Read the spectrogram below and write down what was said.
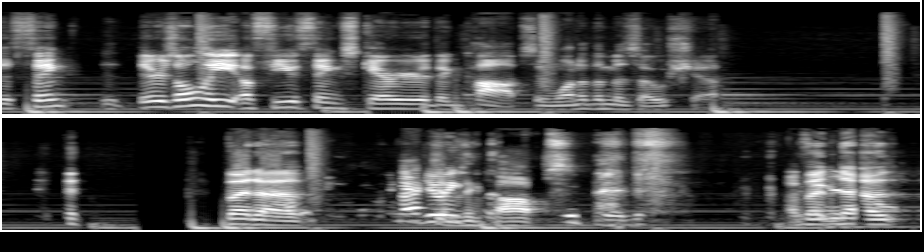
The thing, there's only a few things scarier than cops, and one of them is OSHA. but uh You're doing the cops. I but figured no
